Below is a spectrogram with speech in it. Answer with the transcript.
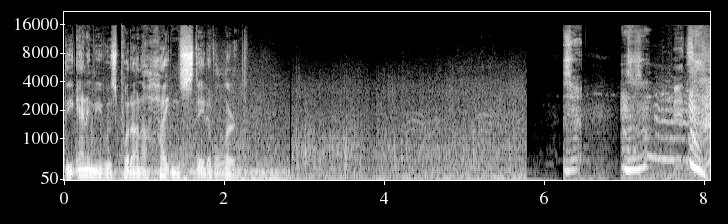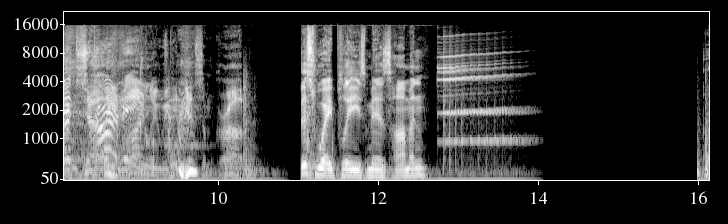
the enemy was put on a heightened state of alert. Finally, we get some grub. This way, please, Ms. Hamon.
